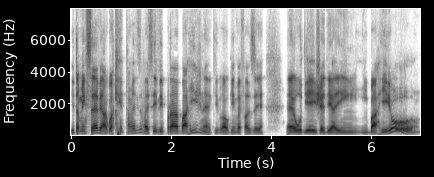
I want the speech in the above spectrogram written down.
E também serve água quente, também vai servir para barris, né? Que alguém vai fazer é, o de aí em, em barril,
